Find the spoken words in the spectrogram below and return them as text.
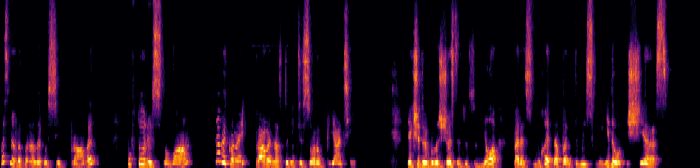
Ось ми виконали усі вправи. Повторюй слова та виконай вправи на сторінці 45. Якщо тобі було щось незрозуміло, переслухай та передивись відео ще раз.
